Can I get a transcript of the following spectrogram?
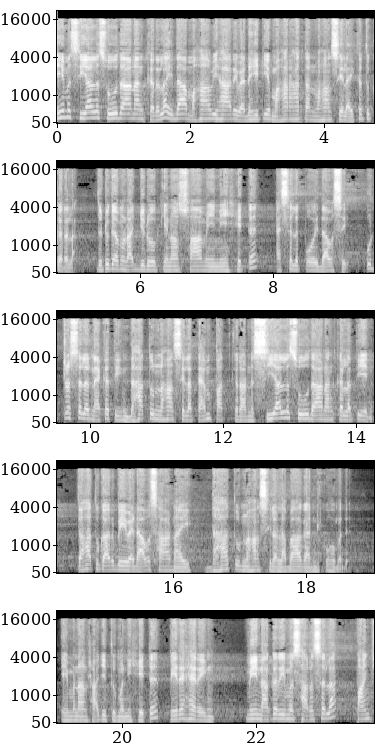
එහෙම සියල්ල සූදානන් කරලා එදා මහාවිහාරි වැඩහිටිය මහරහතන් වහන්සේලා එකතු කරලා. දුටුගම රජ්ජුරුව කියනව ස්වාමීනී හෙට ඇසල පෝය දවසේ. උට්‍රසල නැකතින් ධාතුන් වහන්සේලා තැම්පත් කරන්න සියල්ල සූදානන් කරලා තියෙන් දහතු ගර්භය වැඩ අවසානයි ධාතුන් වහන්සේලා ලබාගන්නි කොහොමද. එමනන් රජතුමනි හෙට පෙරහැරෙන් මේ නගරීම සරසලා පංච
